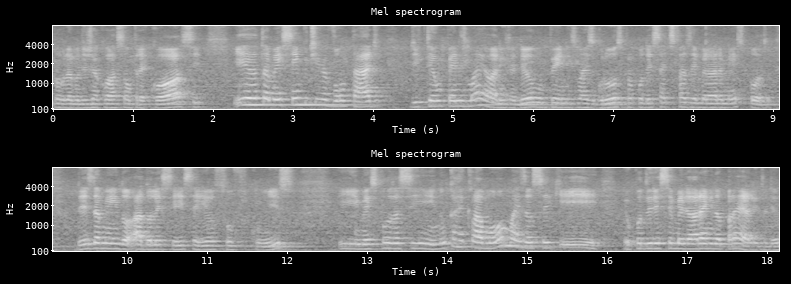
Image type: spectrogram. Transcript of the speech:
problema de ejaculação precoce. E eu também sempre tive vontade de ter um pênis maior, entendeu? Um pênis mais grosso para poder satisfazer melhor a minha esposa. Desde a minha adolescência eu sofro com isso. E minha esposa assim nunca reclamou, mas eu sei que eu poderia ser melhor ainda para ela, entendeu?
